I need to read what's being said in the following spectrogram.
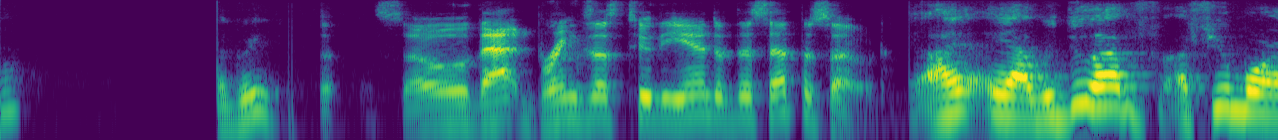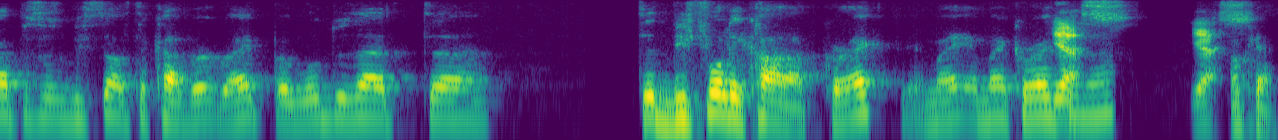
yeah. Agreed. So that brings us to the end of this episode. I yeah, we do have a few more episodes we still have to cover, right? But we'll do that uh, to be fully caught up. Correct? Am I am I correct? Yes. Yes. Okay.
